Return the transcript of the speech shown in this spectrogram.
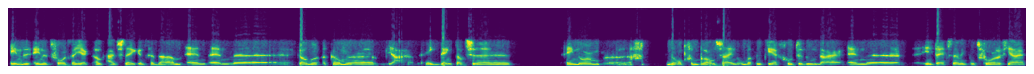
in, in het voortraject ook uitstekend gedaan. En, en uh, komen, komen, ja, ik denk dat ze enorm uh, erop gebrand zijn om dat een keer goed te doen daar. En uh, in tegenstelling tot vorig jaar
